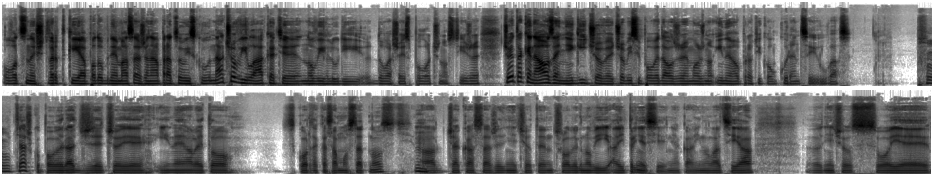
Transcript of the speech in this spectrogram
ovocné štvrtky a podobne masáže na pracovisku. Na čo vy lákate nových ľudí do vašej spoločnosti? Že, čo je také naozaj negíčové? Čo by si povedal, že je možno iné oproti konkurencii u vás? ťažko povedať, že čo je iné, ale to skôr taká samostatnosť mm. a čaká sa, že niečo ten človek nový aj prinesie, nejaká inovácia, e, niečo svoje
